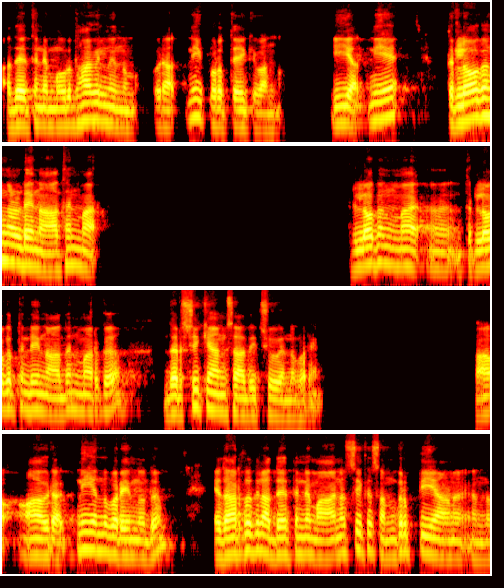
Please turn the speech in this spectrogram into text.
അദ്ദേഹത്തിന്റെ മൂർധാവിൽ നിന്നും ഒരു അഗ്നി പുറത്തേക്ക് വന്നു. ഈ അഗ്നിയെ ത്രിലോകങ്ങളുടെ നാഥന്മാർ ത്രിലോകന്മാർ ത്രിലോകത്തിന്റെ നാഥന്മാർക്ക് ദർശിക്കാൻ സാധിച്ചു എന്ന് പറയും. ആ ഒരു അഗ്നി എന്ന് പറയുന്നത് യഥാർത്ഥത്തിൽ അദ്ദേഹത്തിന്റെ മാനസിക സംതൃപ്തിയാണ് എന്ന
